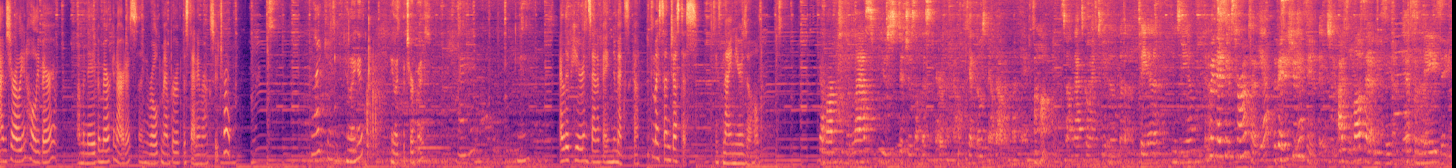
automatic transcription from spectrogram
I'm Charlene Holy Bear. I'm a Native American artist, and enrolled member of the Standing Rock Sioux tribe. I like it. You like it? You like the turquoise? Mm-hmm. Yeah. I live here in Santa Fe, New Mexico. With my son Justice. He's nine years old. I'm on to the last few stitches on this pair, and I'll get those mailed out on Monday. Uh-huh. So that's going to the Bata Museum. Wait, that's in Toronto? Yeah. The Bata Shoe Yeah, Museum? Bata Shoe I love that museum. Yes. It's amazing.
